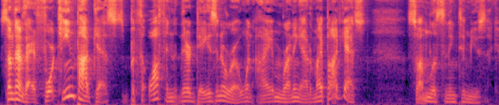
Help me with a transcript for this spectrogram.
Sometimes I have 14 podcasts, but often there are days in a row when I am running out of my podcasts. So I'm listening to music.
